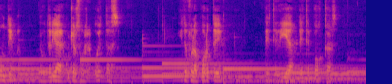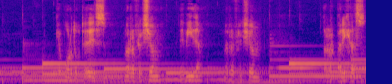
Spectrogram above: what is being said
Un tema. Me gustaría escuchar sus respuestas. Esto fue el aporte de este día, de este podcast, que aporta a ustedes una reflexión de vida, una reflexión para las parejas,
